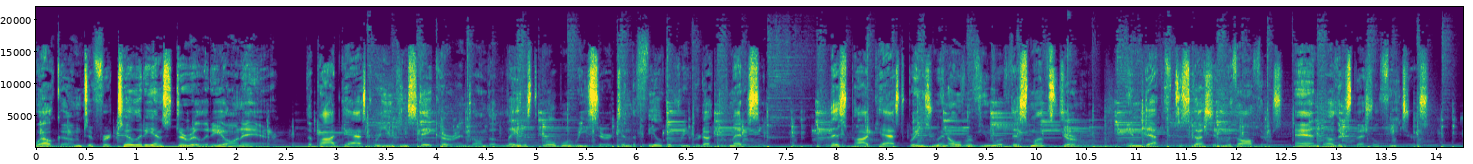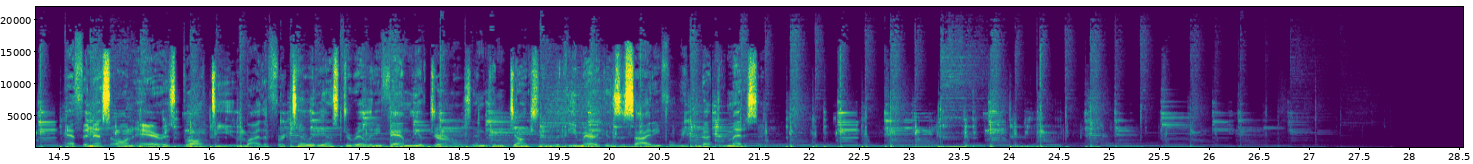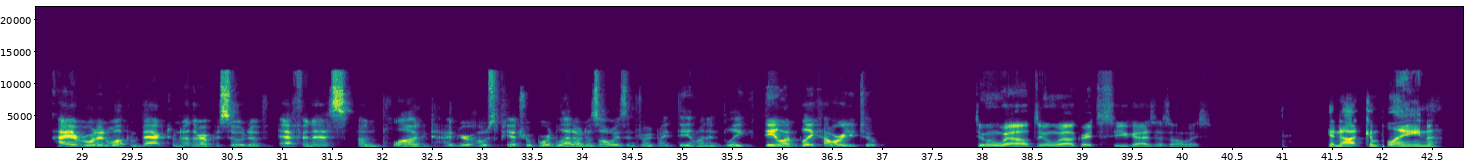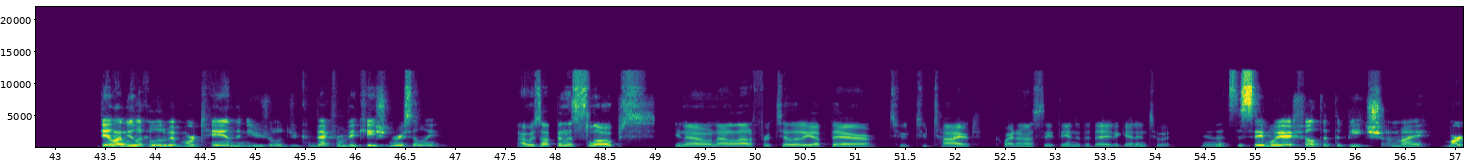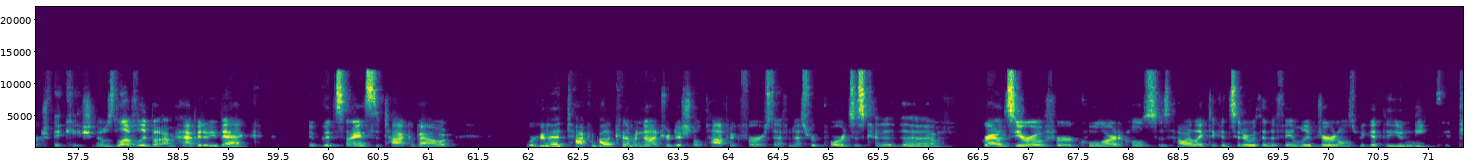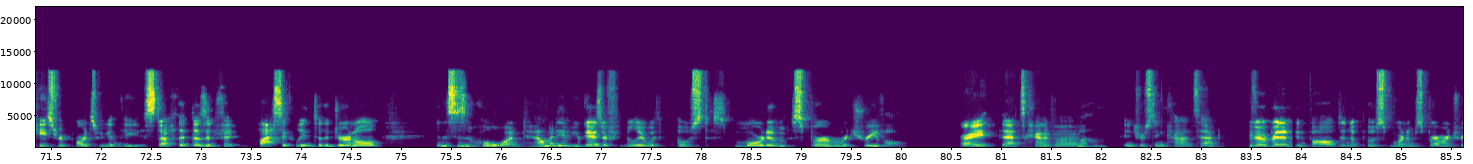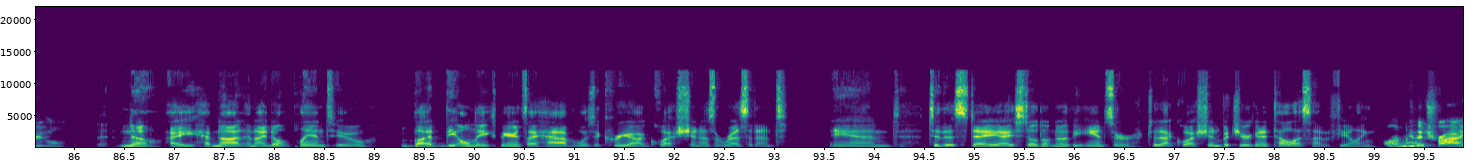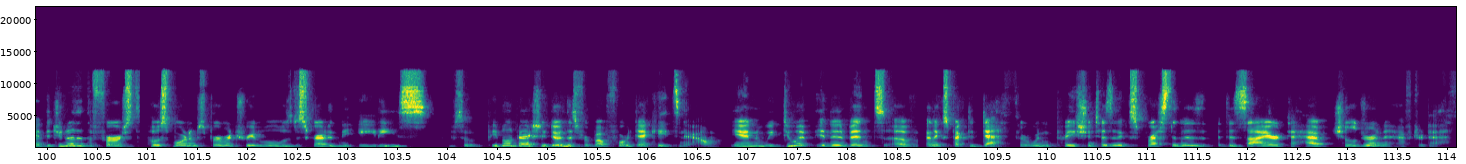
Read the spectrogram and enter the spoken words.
Welcome to Fertility and Sterility on Air, the podcast where you can stay current on the latest global research in the field of reproductive medicine. This podcast brings you an overview of this month's journal, in depth discussion with authors, and other special features. F&S On Air is brought to you by the Fertility and Sterility family of journals in conjunction with the American Society for Reproductive Medicine. Hi, everyone, and welcome back to another episode of F&S Unplugged. I'm your host, Pietro Bortoletto, and as always, I'm joined by Daylon and Blake. Daylon, Blake, how are you two? Doing well, doing well. Great to see you guys as always. Cannot complain. Daylon, you look a little bit more tan than usual. Did you come back from vacation recently? I was up in the slopes, you know, not a lot of fertility up there. Too too tired, quite honestly, at the end of the day to get into it. Yeah, that's the same way I felt at the beach on my March vacation. It was lovely, but I'm happy to be back. We have good science to talk about. We're going to talk about kind of a non traditional topic first. F&S Reports is kind of the ground zero for cool articles, is how I like to consider within the family of journals. We get the unique case reports, we get the stuff that doesn't fit classically into the journal. And this is a cool one. How many of you guys are familiar with post mortem sperm retrieval? Right? That's kind of a Well, interesting concept. Have you ever been involved in a post-mortem sperm retrieval? no, I have not, and I don't plan to. But the only experience I have was a CREOG question as a resident. And to this day, I still don't know the answer to that question, but you're going to tell us, I have a feeling. Well, I'm going to try. Did you know that the first post-mortem sperm retrieval was described in the 80s? So people have been actually doing this for about four decades now. And we do it in events of unexpected death or when patient has expressed a desire to have children after death.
